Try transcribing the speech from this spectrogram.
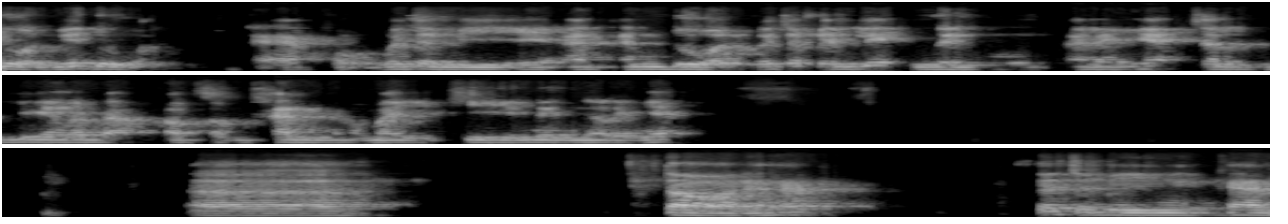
ด่วนไม่ด่วนนะครับผมก็จะมีอันอันด่วนก็จะเป็นเลขหนึ่งอะไรเงี้ยจะเรียงลำดับความสำคัญออกมาอีกทีหนึ่งอะไรเงี้ยเอ่อต่อนะครับ ก็จะมีการ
